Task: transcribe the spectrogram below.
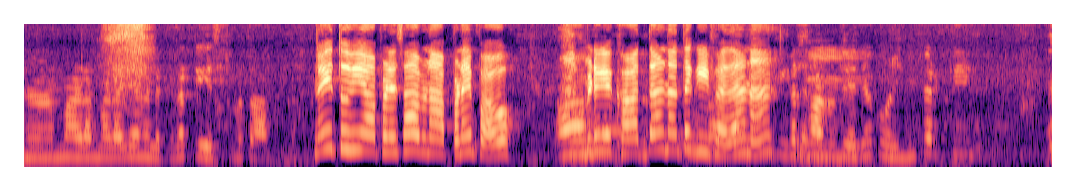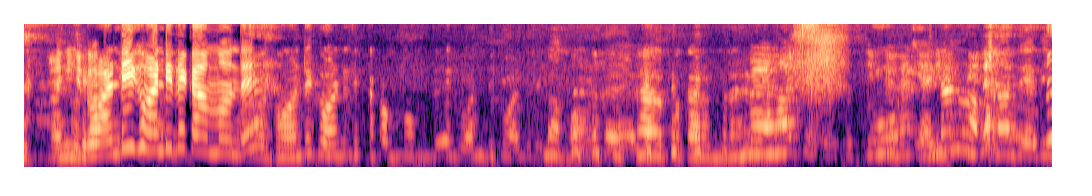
ਹਾਂ ਮਾੜਾ ਮਾੜਾ ਜਿਹਾ ਲੱਗਣਾ ਟੇਸਟ ਮੁਤਾਬਕ। ਨਹੀਂ ਤੁਸੀਂ ਆਪਣੇ ਹਿਸਾਬ ਨਾਲ ਆਪਣਾ ਹੀ ਪਾਓ। ਬਿੜ ਕੇ ਖਾਦਾ ਨਾ ਤਾਂ ਕੀ ਫਾਇਦਾ ਨਾ ਫਿਰ ਸਾਨੂੰ ਦੇ ਦੇ ਕੋਈ ਨਹੀਂ ਫਿਰ ਕੀ? ਗਵਾਂਢੀ ਗਵਾਂਢੀ ਦੇ ਕੰਮ ਆਉਂਦੇ। ਗਵਾਂਢੀ ਗਵਾਂਢੀ ਦੇ ਕੰਮ ਆਉਂਦੇ ਗਵਾਂਢੀ ਗਵਾਂਢੀ ਦੇ ਕੰਮ ਆਉਂਦਾ। ਹੈ ਹੈਲਪ ਕਰਨ ਦਾ। ਮੈਂ ਹਾਂ ਸੱਚੀ ਤੂੰ ਇਹਨਾਂ ਨੂੰ ਆਪਣਾ ਦੇ ਦੀ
